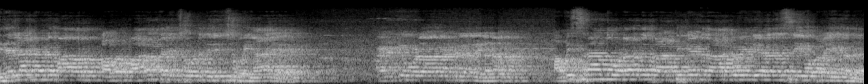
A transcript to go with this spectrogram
ഇതെല്ലാം കണ്ട് അവർ മാറത്തലിച്ചുകൊണ്ട് തിരിച്ചുപോയി ആര്? അവിശ്രാന്ത ഉണർന്ന് പ്രാർത്ഥിക്കേണ്ടത് ആർക്ക് വേണ്ടിയാണ് സ്ത്രീ പറയുന്നത്?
